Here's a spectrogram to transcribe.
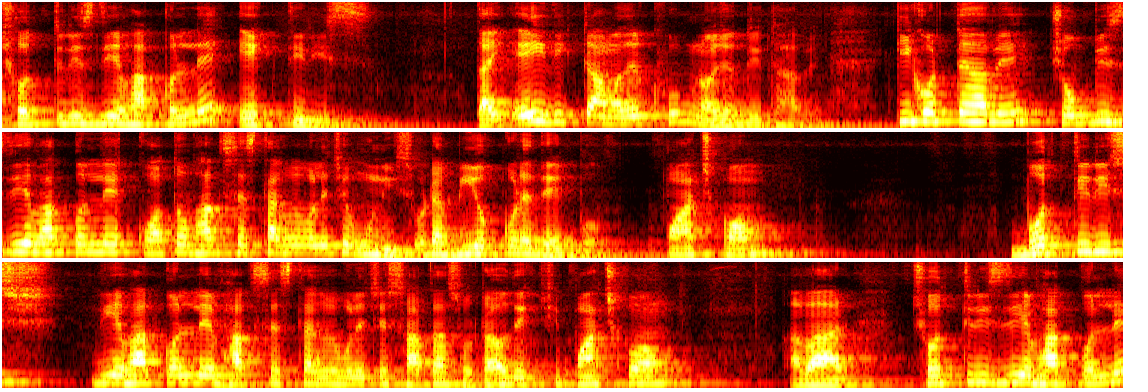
ছত্রিশ দিয়ে ভাগ করলে একত্রিশ। তাই এই দিকটা আমাদের খুব নজর দিতে হবে। কি করতে হবে? চব্বিশ দিয়ে ভাগ করলে কত ভাগশেষ থাকবে বলেছে? উনিশ। ওটা বিয়োগ করে দেখব। পাঁচ কম। বত্রিশ দিয়ে ভাগ করলে ভাগশেষ থাকবে বলেছে সাতাশ। ওটাও দেখছি পাঁচ কম। আবার ছত্রিশ দিয়ে ভাগ করলে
